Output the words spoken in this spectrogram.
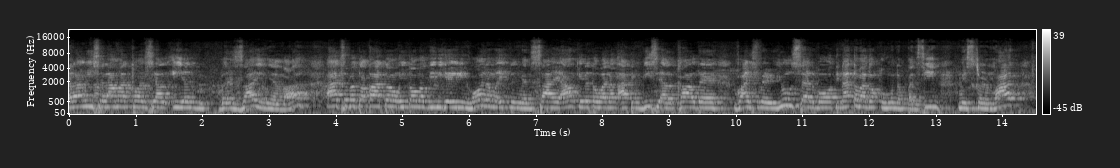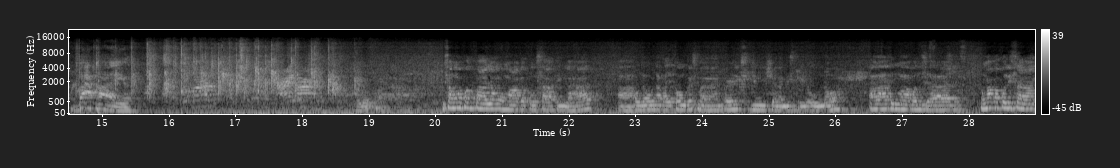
Maraming salamat, Consul Ian Banzay Nieva. At sa pagkakataong ito, magbibigay rin ho ng maikling mensahe ang kinatawa ng ating Vice Alcalde, Vice Mayor Yul Serbo, tinatawagan ko ho ng pansin, Mr. Matt Bakay. Hello po. isang mapagpalang umaga po sa ating lahat. Ah, una-una kay Congressman Ernest Junicio ng Distrito 1, ang ating mga konsehal, mga kapulisan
